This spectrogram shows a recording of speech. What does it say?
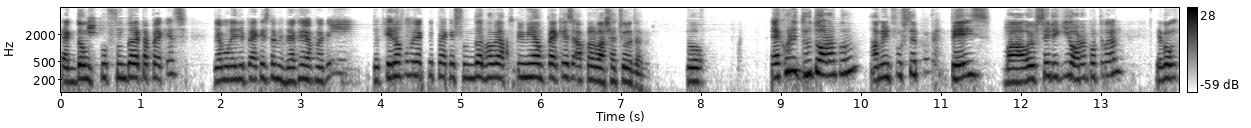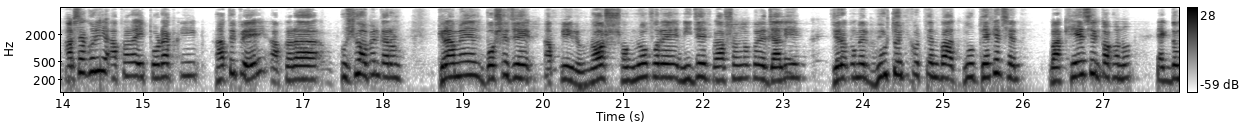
একদম খুব সুন্দর একটা প্যাকেজ। যেমন এই যে প্যাকেজটা আমি দেখাই আপনাকে। তো এরকমের একটা প্যাকেজ সুন্দরভাবে প্রিমিয়াম প্যাকেজ আপনার বাসায় চলে যাবে। তো এখনই দ্রুত অর্ডার করুন। আমিন ফুডসের পেজ বা ওয়েবসাইটে গিয়ে অর্ডার করতে পারেন। এবং আশা করি আপনারা এই প্রোডাক্টটি হাতে পেয়ে আপনারা খুশি হবেন। কারণ গ্রামে বসে যে আপনি রস সংগ্রহ করে নিজের রস সংগ্রহ করে জ্বালিয়ে যে রকমের গুড় তৈরি করতেন বা গুড় দেখেছেন বা খেয়েছেন কখনো, একদম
